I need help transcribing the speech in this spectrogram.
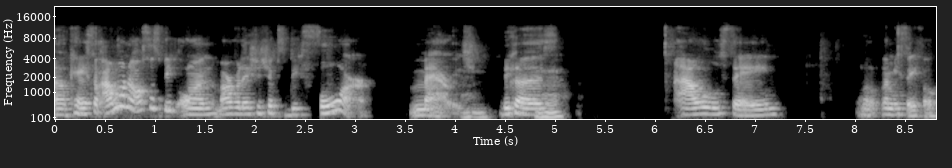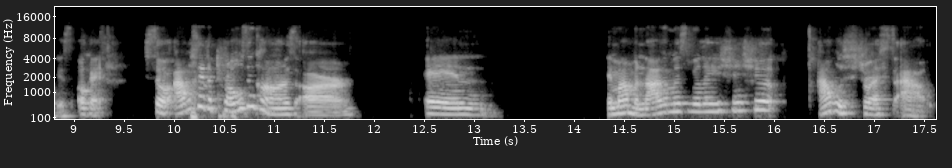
Okay, so I want to also speak on my relationships before marriage mm-hmm. because mm-hmm. I will say, well, let me say focus. Okay. So I would say the pros and cons are, and in my monogamous relationship, I was stressed out.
